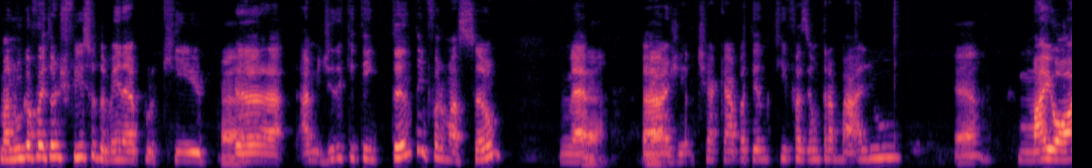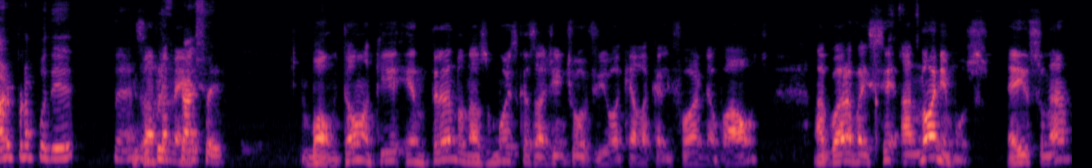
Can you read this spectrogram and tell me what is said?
Mas nunca foi tão difícil também, né? Porque uh, à medida que tem tanta informação, né? É. A é. gente acaba tendo que fazer um trabalho é. maior para poder né, amplificar isso aí. Bom, então aqui entrando nas músicas, a gente ouviu aquela California Vault, agora vai ser Anonymous, é isso, né?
